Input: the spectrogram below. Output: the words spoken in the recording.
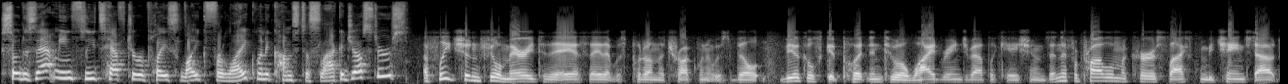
So, does that mean fleets have to replace like for like when it comes to slack adjusters? A fleet shouldn't feel married to the ASA that was put on the truck when it was built. Vehicles get put into a wide range of applications, and if a problem occurs, slacks can be changed out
